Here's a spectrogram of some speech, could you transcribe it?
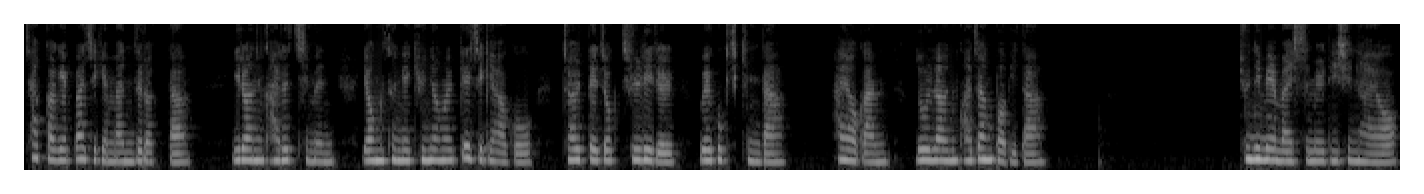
착각에 빠지게 만들었다. 이런 가르침은 영성의 균형을 깨지게 하고 절대적 진리를 왜곡시킨다. 하여간 놀라운 과장법이다. 주님의 말씀을 대신하여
